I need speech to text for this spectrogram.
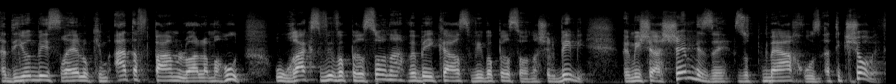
הדיון בישראל הוא כמעט אף פעם לא על המהות, הוא רק סביב הפרסונה, ובעיקר סביב הפרסונה של ביבי. ומי שאשם בזה, זאת מאה אחוז התקשורת.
